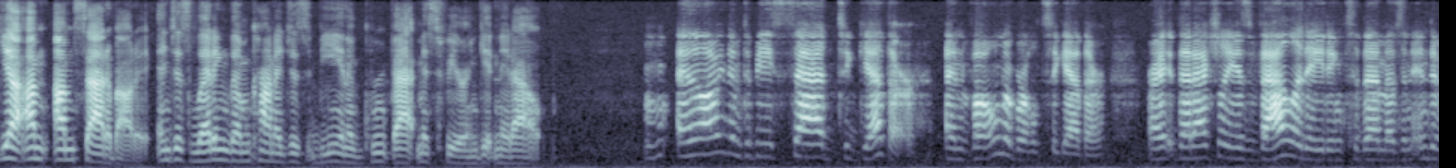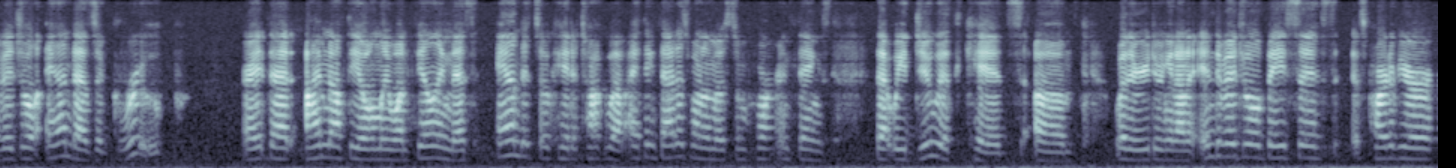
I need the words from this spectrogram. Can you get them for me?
yeah, I'm I'm sad about it, and just letting them kind of just be in a group atmosphere and getting it out. mm-hmm. and allowing them to be sad together and vulnerable together, right? That actually is validating to them as an individual and as a group, right? That I'm not the only one feeling this, and it's okay to talk about. I think that is one of the most important things that we do with kids, um, whether you're doing it on an individual basis as part of your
